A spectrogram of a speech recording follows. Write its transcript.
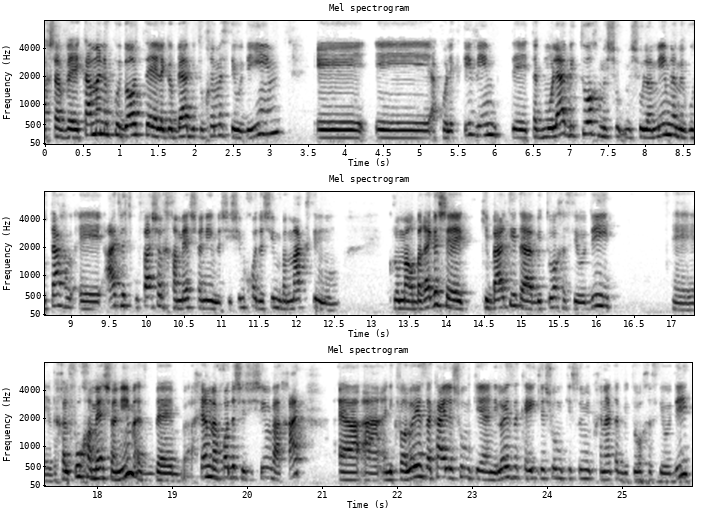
עכשיו כמה נקודות לגבי הביטוחים הסיעודיים, הקולקטיביים, תגמולי הביטוח משולמים למבוטח עד לתקופה של חמש שנים, ל-60 חודשים במקסימום, כלומר ברגע שקיבלתי את הביטוח הסיעודי וחלפו חמש שנים, אז החל מהחודש ה-61 אני כבר לא אהיה זכאי לשום, כי אני לא אהיה זכאית לשום כיסוי מבחינת הביטוח הסיעודי,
